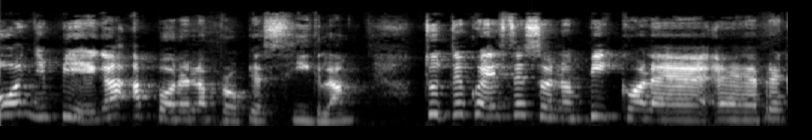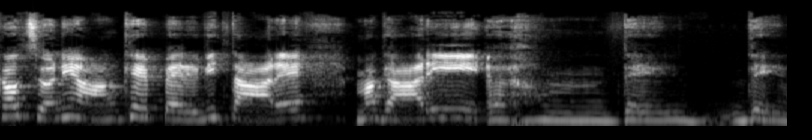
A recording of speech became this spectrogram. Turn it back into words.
ogni piega a porre la propria sigla. Tutte queste sono piccole eh, precauzioni anche per evitare magari eh, dei, dei,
